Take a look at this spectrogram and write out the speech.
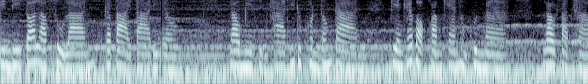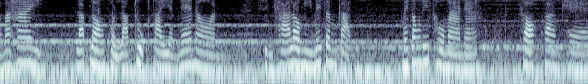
ยินดีต้อนรับสู่ร้านกระต่ายตาเดียว เรามีสินค้าที่ทุกคนต้องการ เพียงแค่บอกความแค้นของคุณมา เราจัดหามาให้ รับรองผลลัพธ์ถูกใจอย่างแน่นอน สินค้าเรามีไม่จำกัด ไม่ต้องรีบโทรมานะ เพราะความแค้น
